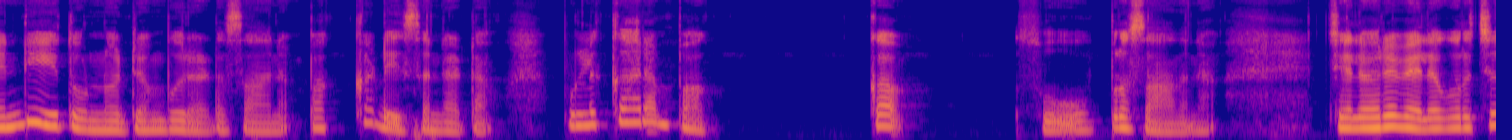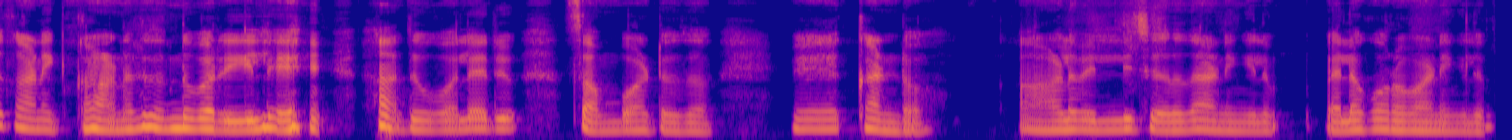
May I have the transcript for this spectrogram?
എന്റെ ഈ തൊണ്ണൂറ്റൊമ്പത് രൂപയുടെ സാധനം പക്ക ഡീസന്റ് കേട്ടോ പുള്ളിക്കാരൻ പക്ക സൂപ്പർ സാധന. ചിലവരെ വില കുറച്ച് കാണി കാണരുതെന്ന് പറയില്ലേ? അതുപോലെ ഒരു സംഭവമായിട്ട് ഇത് കണ്ടോ? ആൾ വലിയ ചെറുതാണെങ്കിലും വില കുറവാണെങ്കിലും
